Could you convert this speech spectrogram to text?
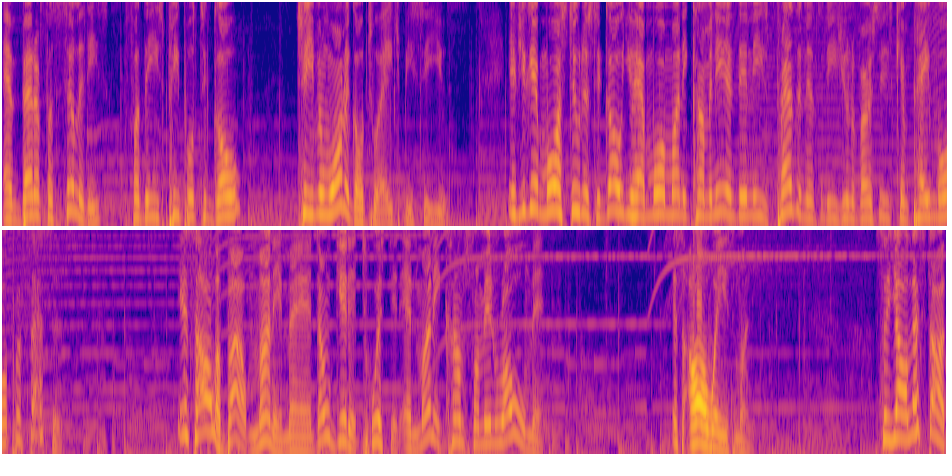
and better facilities for these people to go to even want to go to a HBCU if you get more students to go, you have more money coming in, then these presidents of these universities can pay more professors. It's all about money, man. Don't get it twisted. And money comes from enrollment. It's always money. So, y'all, let's start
